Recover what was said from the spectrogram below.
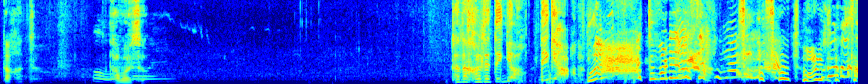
딱 앉아. 가만 있어. 타닥할 때 땡겨! 땡겨! 우와! 두 마리 잡았어! 두 마리 잡았어!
